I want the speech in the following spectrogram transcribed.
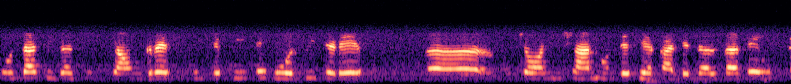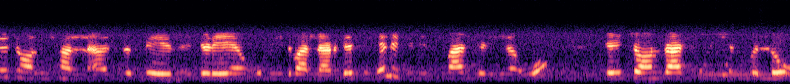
ਹੁੰਦਾ ਸੀਗਾ ਕਿ ਕਾਂਗਰਸ, ਬੀਜੇਪੀ ਤੇ ਹੋਰ ਵੀ ਜਿਹੜੇ ਚੋਣ ਨਿਸ਼ਾਨ ਹੁੰਦੇ ਸੀ ਅਕਾਲੀ ਦਲ ਦਾ ਤੇ ਉਸ ਚੋਣ ਨਿਸ਼ਾਨ ਤੇ ਜਿਹੜੇ ਉਮੀਦਵਾਰ ਲੜਦੇ ਸੀਗੇ। ਲੇਕਿਨ ਇਸ ਵਾਰ ਜਿਹੜੀ ਹੈ ਉਹ, ਜਿਹੜੇ ਚੋਣ ਰਾਜ ਕਮਿਸ਼ਨ ਵੱਲੋਂ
